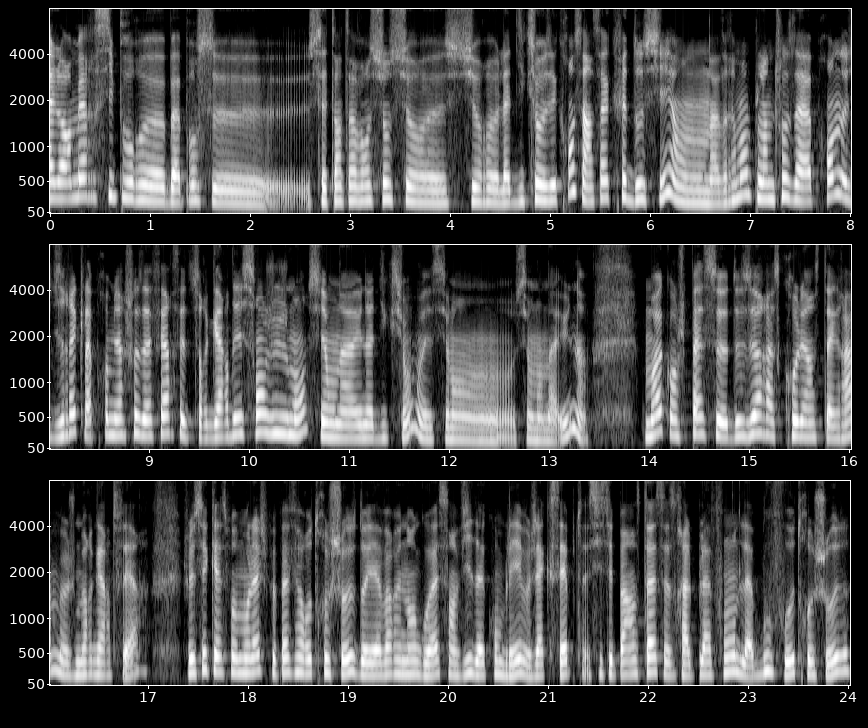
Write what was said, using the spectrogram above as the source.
Alors merci pour, euh, bah, pour ce, cette intervention sur, euh, sur euh, l'addiction aux écrans. C'est un sacré dossier. On a vraiment plein de choses à apprendre. Je dirais que la première chose à faire, c'est de se regarder sans jugement si on a une addiction et si on, si on en a une. Moi, quand je passe deux heures à scroller Instagram, je me regarde faire. Je sais qu'à ce moment-là, je peux pas faire autre chose. Il doit y avoir une angoisse, un vide à combler. J'accepte. Si c'est pas Insta, ça sera le plafond, de la bouffe ou autre chose.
